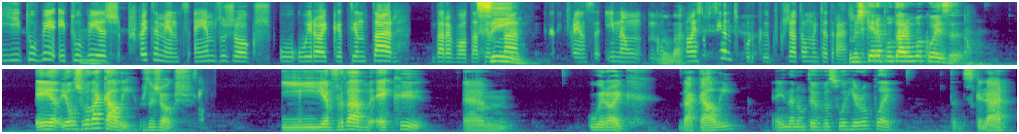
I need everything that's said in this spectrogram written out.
E tu, vê, e tu vês perfeitamente em ambos os jogos o, o Heroic a tentar dar a volta, a tentar Sim! fazer a diferença e não, não, Não não é suficiente porque, porque já estão muito atrás. Mas quero apontar uma coisa. É, ele jogou da Kali, os dois jogos. E a verdade é que hum, o Heroic da Kali ainda não teve a sua Hero Play. Portanto, se calhar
